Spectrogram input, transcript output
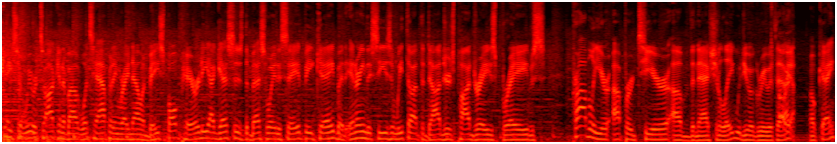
Okay, so we were talking about what's happening right now in baseball. Parity, I guess, is the best way to say it, BK. But entering the season, we thought the Dodgers, Padres, Braves, probably your upper tier of the National League. Would you agree with that? Oh, yeah. Okay.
